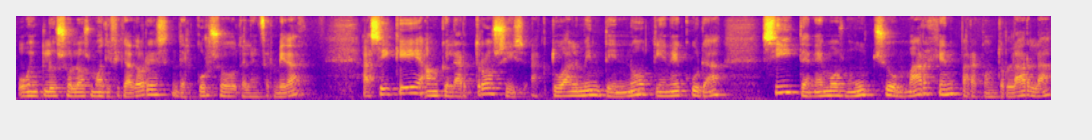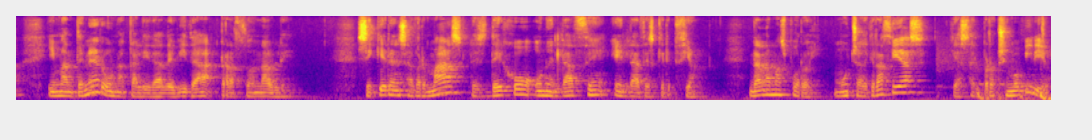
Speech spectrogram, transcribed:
o incluso los modificadores del curso de la enfermedad. Así que, aunque la artrosis actualmente no tiene cura, sí tenemos mucho margen para controlarla y mantener una calidad de vida razonable. Si quieren saber más, les dejo un enlace en la descripción. Nada más por hoy. Muchas gracias y hasta el próximo vídeo.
